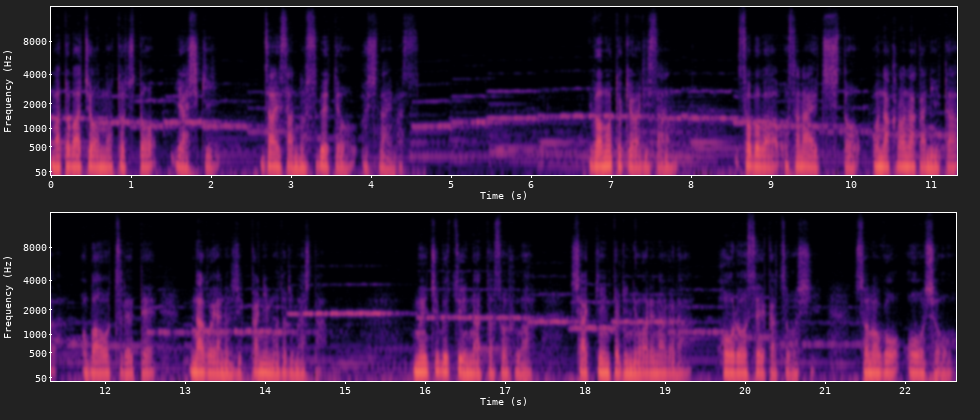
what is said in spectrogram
的場町の土地と屋敷財産のすべてを失います。岩本家は離散。祖母は幼い父とお腹の中にいたおばを連れて名古屋の実家に戻りました。無一物になった祖父は借金取りに追われながら放浪生活をしその後王将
